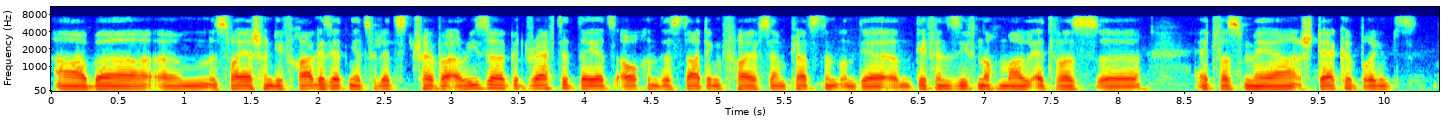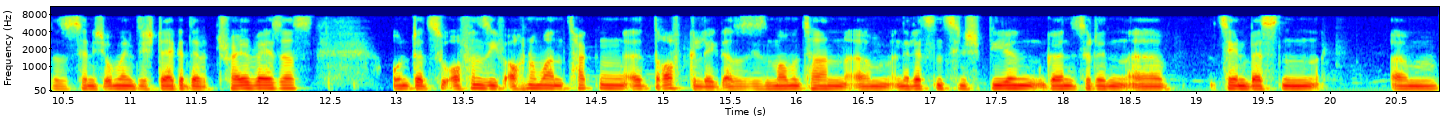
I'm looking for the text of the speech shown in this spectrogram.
Aber ähm, es war ja schon die Frage, sie hatten ja zuletzt Trevor Ariza gedraftet, der jetzt auch in der Starting Five seinen Platz nimmt und der ähm, defensiv nochmal etwas, äh, etwas mehr Stärke bringt. Das ist ja nicht unbedingt die Stärke der Trailblazers. Und dazu offensiv auch nochmal einen Tacken äh, draufgelegt. Also sie sind momentan ähm, in den letzten zehn Spielen, gehören sie zu den äh, zehn besten ähm,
